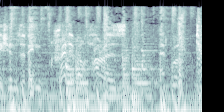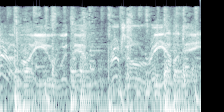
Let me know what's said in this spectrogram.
revelations of incredible horrors that will terrify you with their brutal reality.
